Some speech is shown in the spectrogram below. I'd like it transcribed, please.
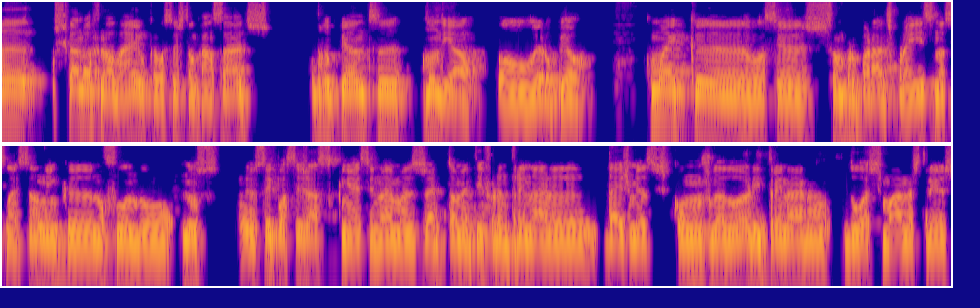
Uh, chegando ao final da época, vocês estão cansados, de repente, Mundial ou Europeu. Como é que vocês são preparados para isso na seleção, em que, no fundo, não, eu sei que vocês já se conhecem, não é? Mas é totalmente diferente treinar 10 ah, meses com um jogador e treinar duas semanas, três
